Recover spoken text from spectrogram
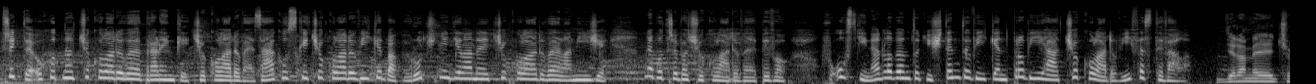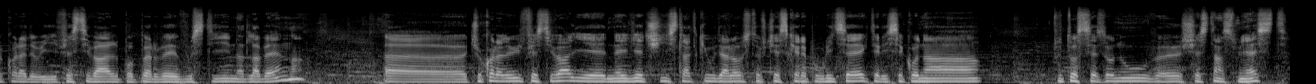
Přijďte ochutnat čokoládové pralinky, čokoládové zákusky, čokoládový kebab, ručně dělané čokoládové laníže nebo třeba čokoládové pivo. V Ústí nad Labem totiž tento víkend probíhá čokoládový festival. Děláme čokoládový festival poprvé v Ústí nad Labem. Uh, čokoládový festival je největší sladký událost v České republice, který se koná tuto sezonu v 16 měst.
